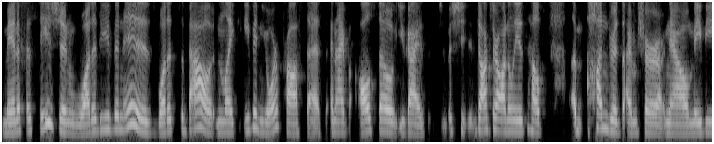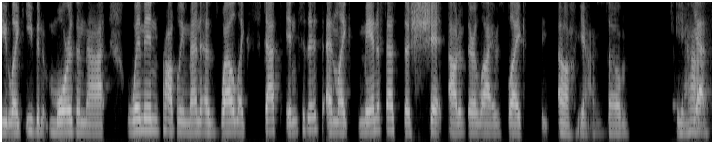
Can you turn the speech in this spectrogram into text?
manifestation, what it even is, what it's about, and like even your process. And I've also, you guys, she, Dr. Annalie has helped um, hundreds, I'm sure now, maybe like even more than that. Women, probably men as well, like step into this and like manifest the shit out of their lives lives like oh yeah mm. so yeah yes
